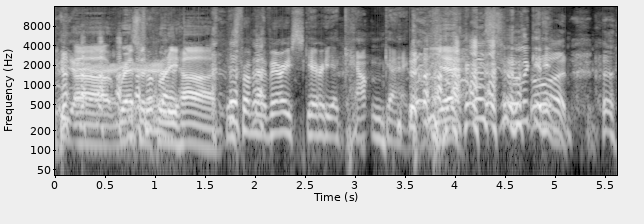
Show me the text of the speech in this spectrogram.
uh, repping from pretty that- hard. He's from that very scary accountant gang. Yeah. Look at him. Right.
